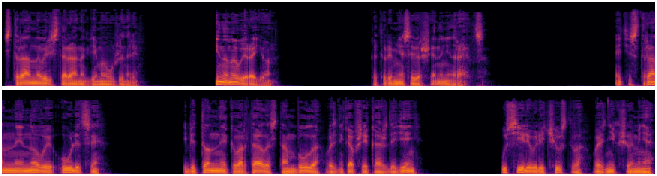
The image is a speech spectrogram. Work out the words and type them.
странного ресторана, где мы ужинали, и на новый район, который мне совершенно не нравился. Эти странные новые улицы и бетонные кварталы Стамбула, возникавшие каждый день, усиливали чувство, возникшее у меня,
